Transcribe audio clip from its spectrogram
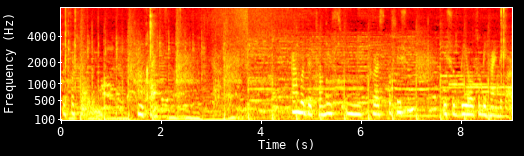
just for swallowing. Okay. And with the tongue is in rest position, it should be also behind the bar.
